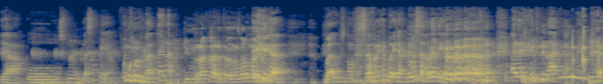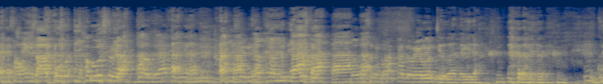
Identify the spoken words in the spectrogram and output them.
ya U19 apa ya pokoknya kebantai lah di neraka ada tukang somai iya Bagus nongkrong samanya banyak dosa berarti ya. Ada di neraka. Iya, sapu-sapu, tikus tuh. Jual belakang ini kan. Di sini sapu-sapu tikus tuh. Mau masuk neraka tuh lewat. Lucu banget lagi dah. gue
